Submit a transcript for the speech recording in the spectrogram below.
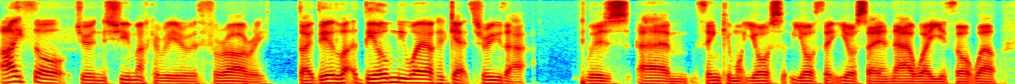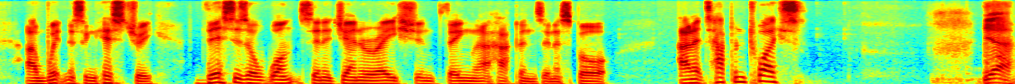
I thought during the Schumacher era with Ferrari, like the the only way I could get through that was um, thinking what you're you're th- you're saying now, where you thought, well, I'm witnessing history. This is a once in a generation thing that happens in a sport, and it's happened twice. Yeah,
